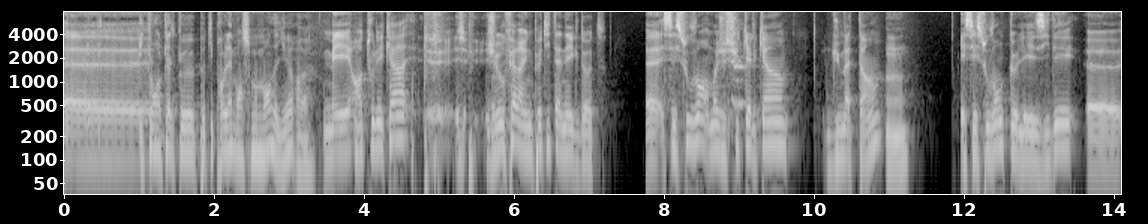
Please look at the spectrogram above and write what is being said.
Euh, Et qui ont quelques petits problèmes en ce moment d'ailleurs. mais en tous les cas, je vais vous faire une petite anecdote. C'est souvent, moi je suis quelqu'un du matin, Hum. Et c'est souvent que les idées, euh,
